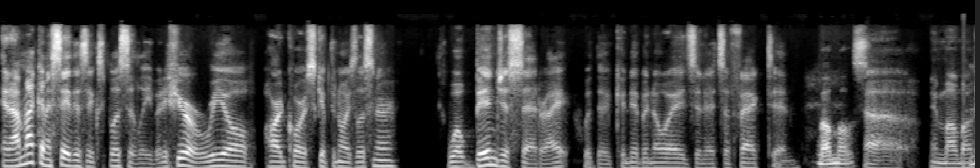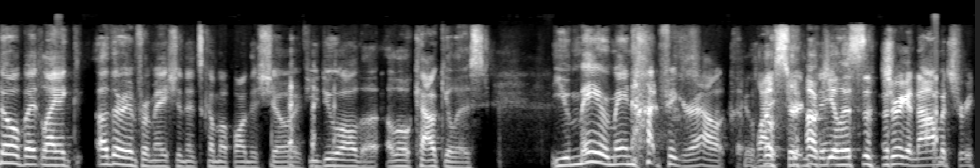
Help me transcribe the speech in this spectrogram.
and i'm not going to say this explicitly but if you're a real hardcore skip the noise listener what ben just said right with the cannabinoids and its effect and Momos. uh And Momo. No, but like other information that's come up on the show, if you do all the a little calculus, you may or may not figure out why certain calculus things, and trigonometry.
